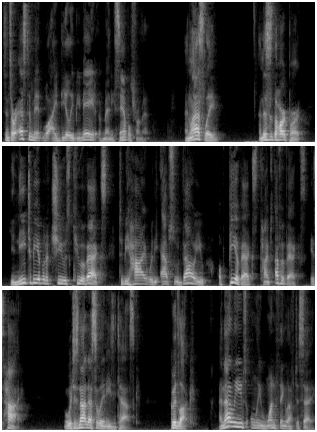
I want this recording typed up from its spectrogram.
since our estimate will ideally be made of many samples from it. And lastly, and this is the hard part, you need to be able to choose Q of x to be high where the absolute value of P of x times F of x is high, which is not necessarily an easy task. Good luck. And that leaves only one thing left to say.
